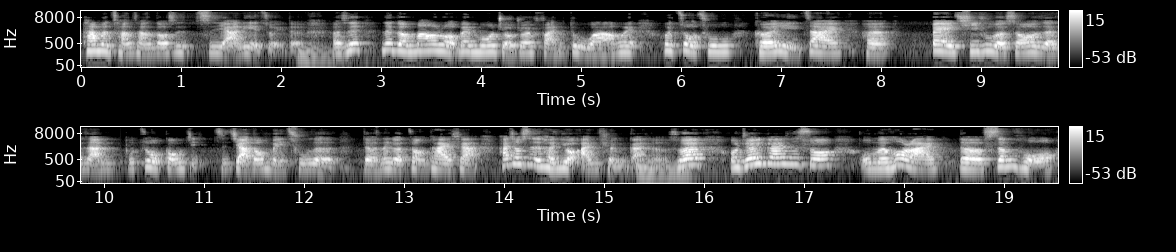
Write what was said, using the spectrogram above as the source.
它们常常都是呲牙咧嘴的，可是那个猫如果被摸久就会翻肚啊，会会做出可以在很被欺负的时候仍然不做攻击，指甲都没出的的那个状态下，他就是很有安全感的。所以我觉得应该是说，我们后来的生活，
